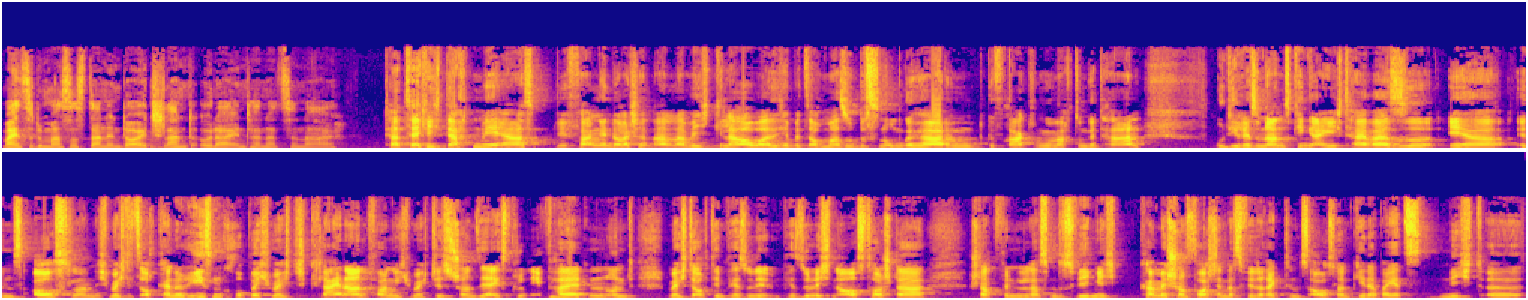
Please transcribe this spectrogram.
Meinst du, du machst das dann in Deutschland oder international? Tatsächlich dachten wir erst, wir fangen in Deutschland an, aber ich glaube, also ich habe jetzt auch mal so ein bisschen umgehört und gefragt und gemacht und getan. Und die Resonanz ging eigentlich teilweise eher ins Ausland. Ich möchte jetzt auch keine Riesengruppe, ich möchte klein anfangen, ich möchte es schon sehr exklusiv mhm. halten und möchte auch den persönlichen Austausch da stattfinden lassen. Deswegen, ich kann mir schon vorstellen, dass wir direkt ins Ausland gehen, aber jetzt nicht äh,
